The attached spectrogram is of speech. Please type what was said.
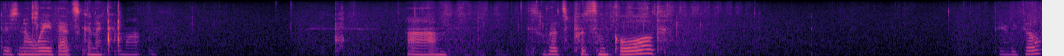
There's no way that's going to come up. Um, so let's put some gold. There we go.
